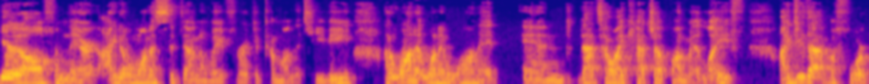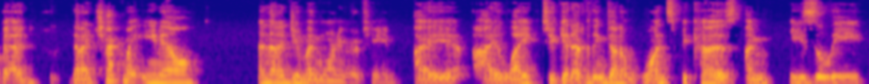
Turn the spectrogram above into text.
Get it all from there. I don't want to sit down and wait for it to come on the TV. I want it when I want it. And that's how I catch up on my life. I do that before bed then I check my email, and then I do my morning routine. I I like to get everything done at once because I'm easily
